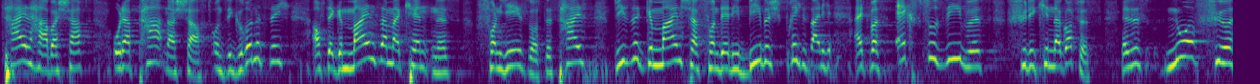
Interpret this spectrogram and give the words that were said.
Teilhaberschaft oder Partnerschaft. Und sie gründet sich auf der gemeinsamen Erkenntnis von Jesus. Das heißt, diese Gemeinschaft, von der die Bibel spricht, ist eigentlich etwas Exklusives für die Kinder Gottes. Das ist nur für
